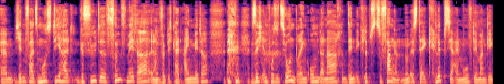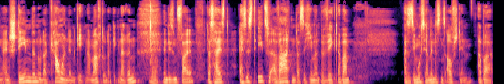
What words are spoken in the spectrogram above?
Ähm, jedenfalls muss die halt gefühlte fünf Meter, in Wirklichkeit ein Meter, sich in Position bringen, um danach den Eclipse zu fangen. Nun ist der Eclipse ja ein Move, den man gegen einen stehenden oder kauernden Gegner macht oder Gegnerin in diesem Fall. Das heißt, es ist eh zu erwarten, dass sich jemand bewegt, aber also sie muss ja mindestens aufstehen. Aber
